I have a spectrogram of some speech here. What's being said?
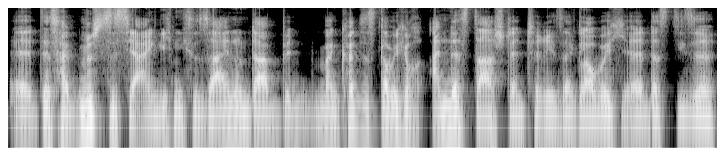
äh, deshalb müsste es ja eigentlich nicht so sein. Und da bin, man könnte es, glaube ich, auch anders darstellen, Theresa, glaube ich, äh, dass diese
